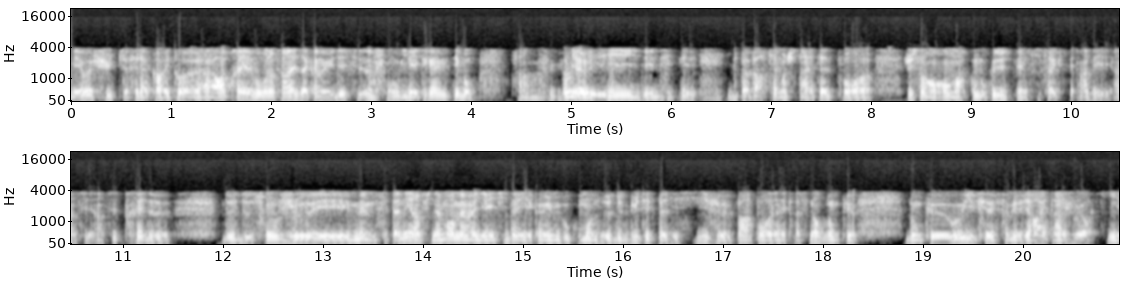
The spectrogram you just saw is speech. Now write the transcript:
Mais ouais, je suis tout à fait d'accord avec toi. Alors après, Bruno Fernandes a quand même eu des saisons où il a été quand même été bon. Enfin, il a aussi des, il n'est pas parti à Manchester United pour euh, juste en, marquant beaucoup de buts, même si c'est vrai que c'est un des un, un ses traits de, de, de son jeu et même cette année hein, finalement même à United hein, il y a quand même eu beaucoup moins de, de buts et de passes décisives euh, par rapport aux années précédentes. Donc donc euh, oui, Fabio Vieira est un joueur qui,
